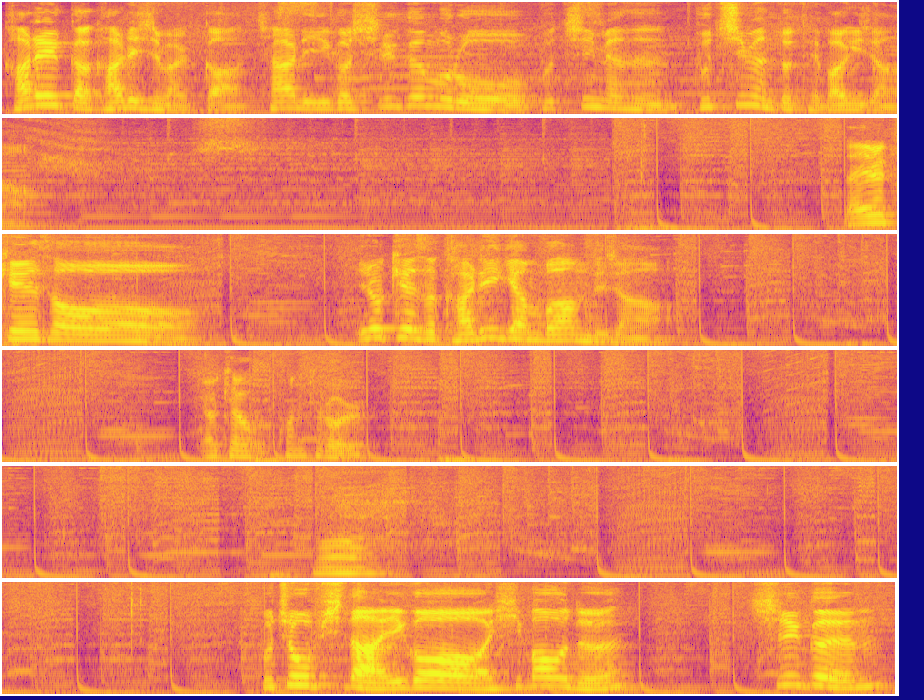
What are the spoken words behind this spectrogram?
가릴까 가리지 말까? 차라리 이거 실금으로 붙이면은 붙이면 또 대박이잖아 나 이렇게 해서 이렇게 해서 가리기 한번 하면 되잖아. 이렇게 하고 컨트롤. 와. 붙여봅시다. 이거 히바우드. 실금.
